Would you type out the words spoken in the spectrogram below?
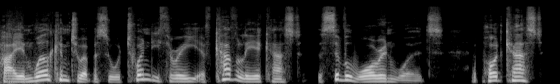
Hi, and welcome to episode 23 of Cavaliercast The Civil War in Words, a podcast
